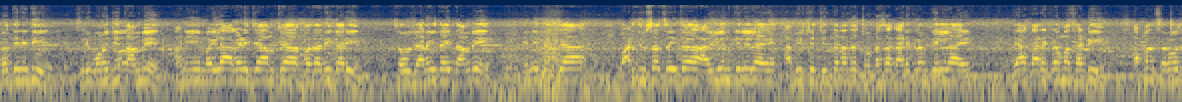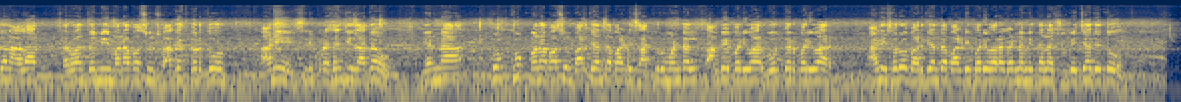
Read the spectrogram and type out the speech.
प्रतिनिधी श्री मनोजी तांबे आणि महिला आघाडीच्या आमच्या पदाधिकारी सौ जानवीताई तांबे यांनी त्यांच्या वाढदिवसाचं इथं आयोजन केलेलं आहे. अभिष्ट चिंतनाचा छोटासा कार्यक्रम केलेला आहे. त्या कार्यक्रमासाठी आपण सर्वजण आलात. सर्वांचं मी मनापासून स्वागत करतो. आणि श्री प्रशांतजी जाधव यांना खूप खूप मनापासून भारतीय जनता पार्टी सातपूर मंडल तांबे परिवार बोलकर परिवार आणि सर्व भारतीय जनता पार्टी परिवाराकडनं मी त्यांना शुभेच्छा देतो.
